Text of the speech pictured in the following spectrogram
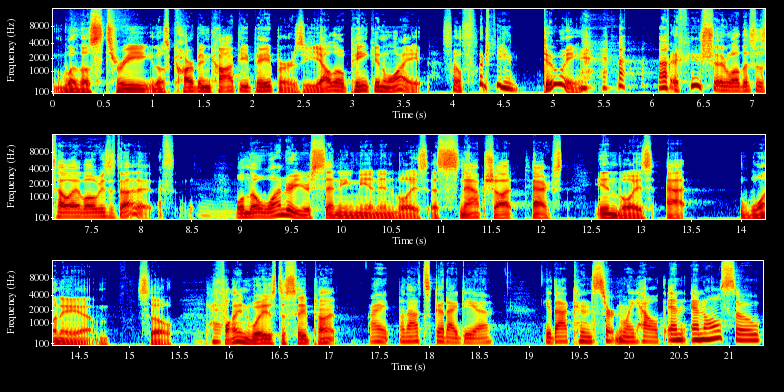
one of those three those carbon copy papers, yellow, pink, and white. So what are you doing? he said, "Well, this is how I've always done it." Said, Well, no wonder you're sending me an invoice, a snapshot text invoice at 1 a.m. So find ways to save time. Right. Well, that's a good idea. Yeah, that can certainly help. And and also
